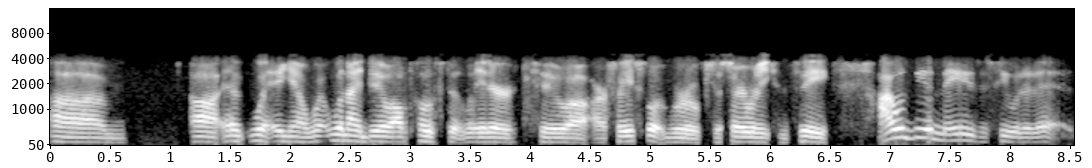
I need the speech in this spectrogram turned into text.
Um, uh, you know, when I do, I'll post it later to uh, our Facebook group just so everybody can see. I would be amazed to see what it is,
